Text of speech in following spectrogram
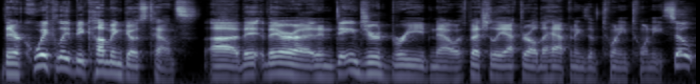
they're quickly becoming ghost towns. Uh, they they are an endangered breed now, especially after all the happenings of 2020. So.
